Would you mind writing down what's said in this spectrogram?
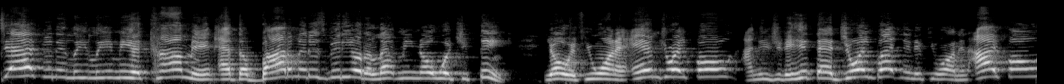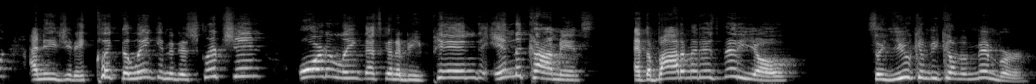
definitely leave me a comment at the bottom of this video to let me know what you think. Yo, if you want an Android phone, I need you to hit that join button. And if you want an iPhone, I need you to click the link in the description or the link that's going to be pinned in the comments at the bottom of this video so you can become a member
